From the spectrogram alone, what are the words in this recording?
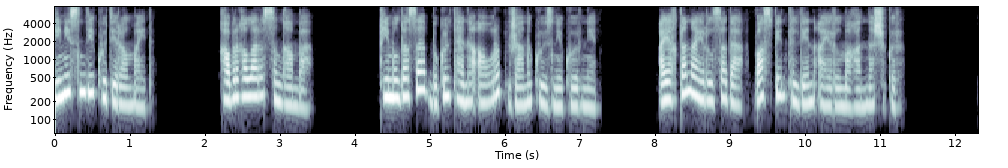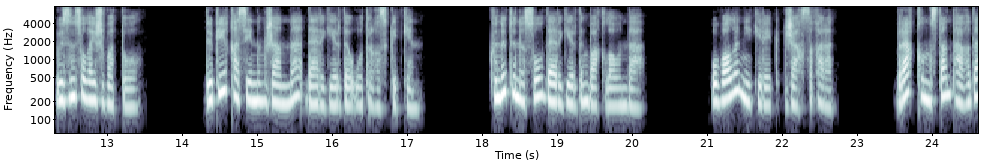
Денесін де көтере алмайды. Қабырғалары сынған ба? Қимылдаса бүкіл тәні ауырып жаны көзіне көрінеді. Аяқтан айырылса да бас пен тілден айырылмағанына шүкір. Өзін солай жұбатты ол. Дөкей қасеннің жанына дәрігерді отырғызып кеткен. Күні түні сол дәрігердің бақылауында. Обалы не керек жақсы қарады бірақ қылмыстан тағы да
